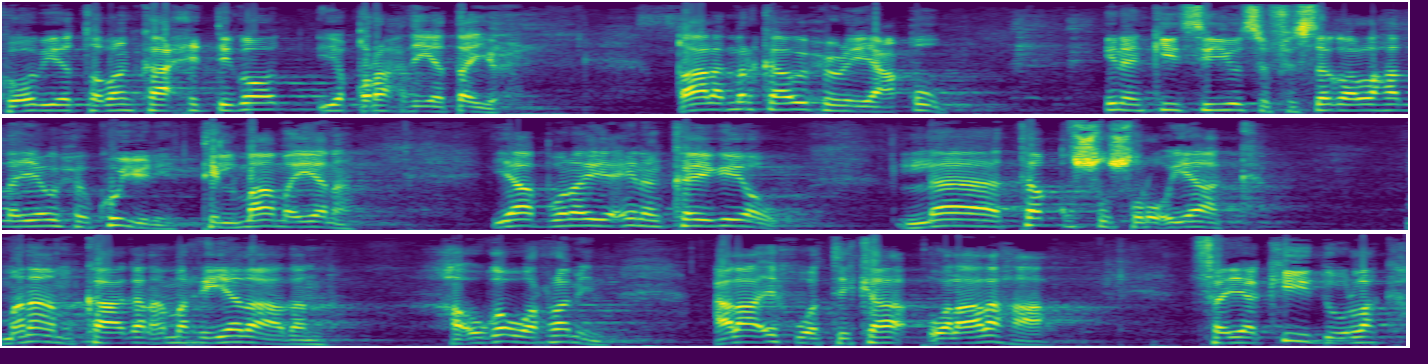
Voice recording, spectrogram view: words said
koob iyo tobankaa xidigood iyo qoraxdii iyo dayux. Qaala markaa wuxuu idhi yacquub inankiisii yuusuf isagoo la hadlaya wuxuu ku yidhi tilmaamayana yaa bunaya inankaygiiow laa taqsus ru'yaak manaamkaagan ama riyadaadan ha uga warramin calaa ikhwatika walaalaha fayakiiduu laka.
